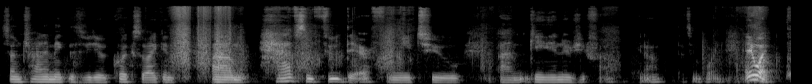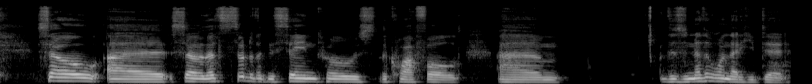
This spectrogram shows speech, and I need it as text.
so I'm trying to make this video quick so I can um, have some food there for me to um, gain energy from. You know, that's important. Anyway, so uh, so that's sort of like the same pose, the quad fold. Um, there's another one that he did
